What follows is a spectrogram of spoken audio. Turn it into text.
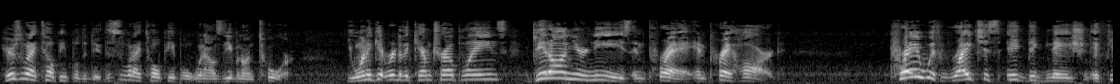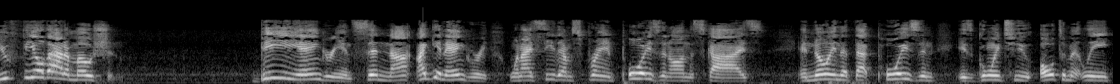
here's what I tell people to do. This is what I told people when I was even on tour. You want to get rid of the chemtrail planes? Get on your knees and pray, and pray hard. Pray with righteous indignation. If you feel that emotion, be angry and sin not. I get angry when I see them spraying poison on the skies and knowing that that poison is going to ultimately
